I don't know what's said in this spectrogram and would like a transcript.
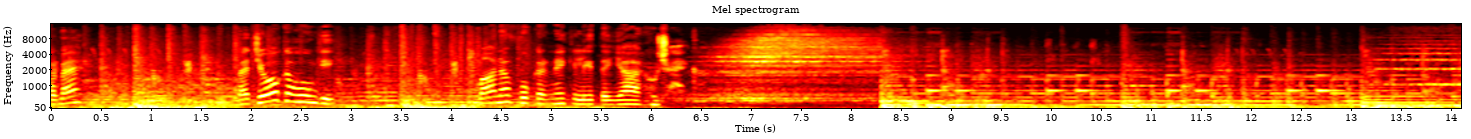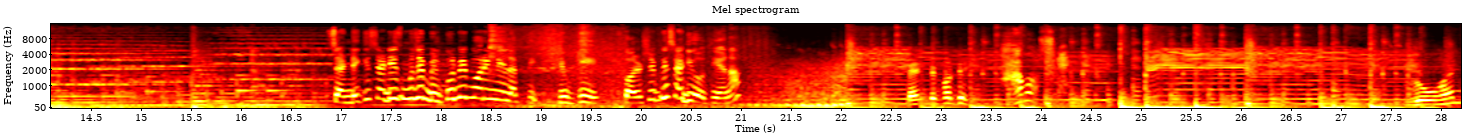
और मैं मैं जो कहूँगी मानव वो करने के लिए तैयार हो जाएगा। संडे की स्टडीज़ मुझे बिल्कुल भी बोरिंग नहीं लगती क्योंकि स्कॉलरशिप की स्टडी होती है ना। पेन पेपर दे। रोहन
